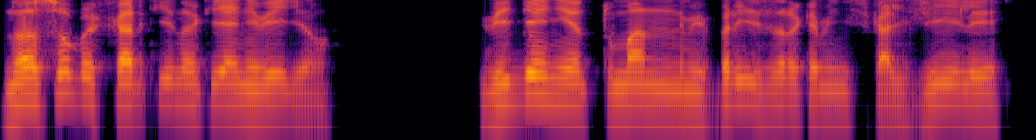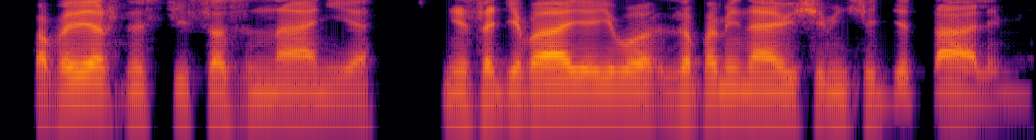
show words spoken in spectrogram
но особых картинок я не видел. Видения туманными призраками скользили по поверхности сознания, не задевая его запоминающимися деталями.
